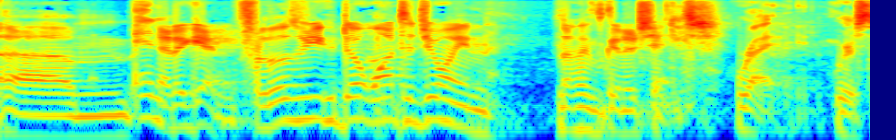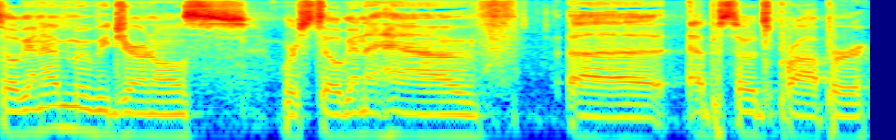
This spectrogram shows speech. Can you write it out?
Um, and, And- again, for those of you who don't want to join, nothing's going to change. Right. We're still going to have movie journals. We're still going to have uh, episodes proper.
